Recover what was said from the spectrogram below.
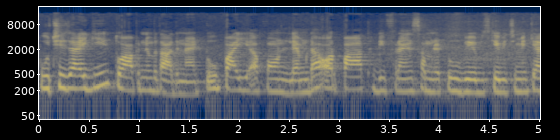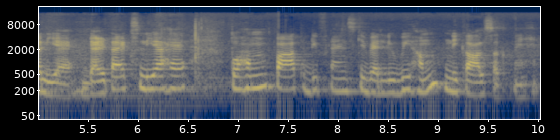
पूछी जाएगी तो आपने बता देना है, टू पाई अपॉन लेमडा और पाथ डिफरेंस हमने टू वेव्स के बीच में क्या लिया है? डेल्टा एक्स लिया है तो हम पाथ डिफरेंस की वैल्यू भी हम निकाल सकते हैं।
